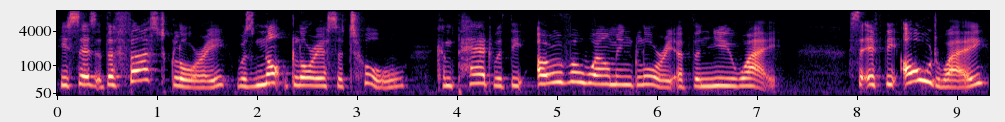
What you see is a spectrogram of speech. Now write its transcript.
He says, The first glory was not glorious at all compared with the overwhelming glory of the new way. So if the old way,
